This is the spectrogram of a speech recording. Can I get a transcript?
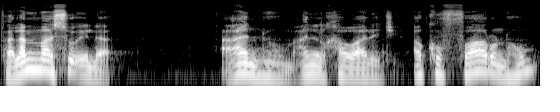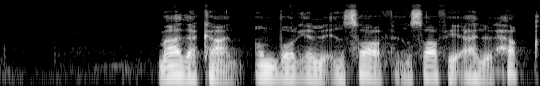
فلما سئل عنهم عن الخوارج. أكفار هم ماذا كان؟ انظر إلى الإنصاف إنصاف أهل الحق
